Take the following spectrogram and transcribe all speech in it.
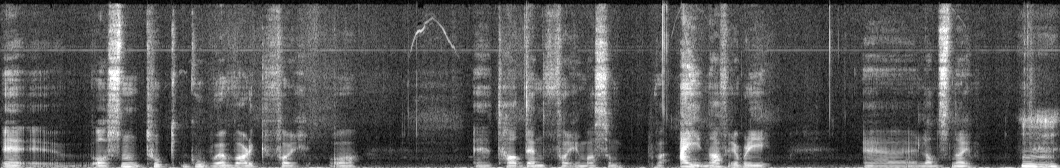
eh, Aasen tok gode valg for å eh, ta den forma som var egna for å bli eh, landsnorm. Mm.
